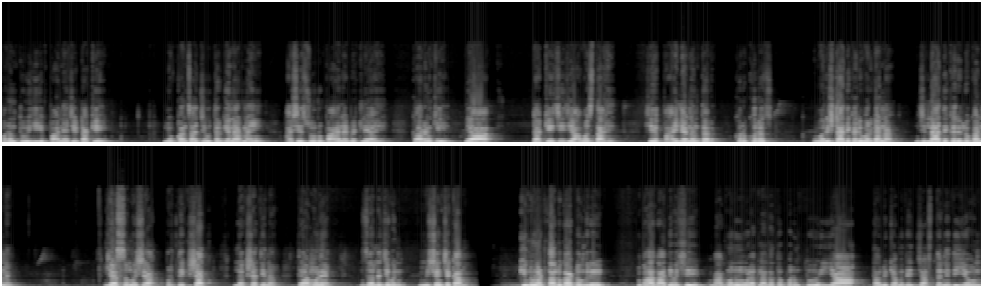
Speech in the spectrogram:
परंतु ही पाण्याची टाकी लोकांचा जीव तर घेणार नाही असे स्वरूप पाहायला भेटले आहे. कारण की या टाकीची जी अवस्था आहे हे पाहिल्यानंतर खरोखरच वरिष्ठ अधिकारी वर्गांना जिल्हाधिकारी लोकांना या समस्या प्रत्यक्षात लक्षात येणार. त्यामुळे जलजीवन मिशनचे काम किनवट तालुका डोंगरी भाग आदिवासी भाग म्हणून ओळखला जातो परंतु या तालुक्यामध्ये जास्त निधी येऊन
